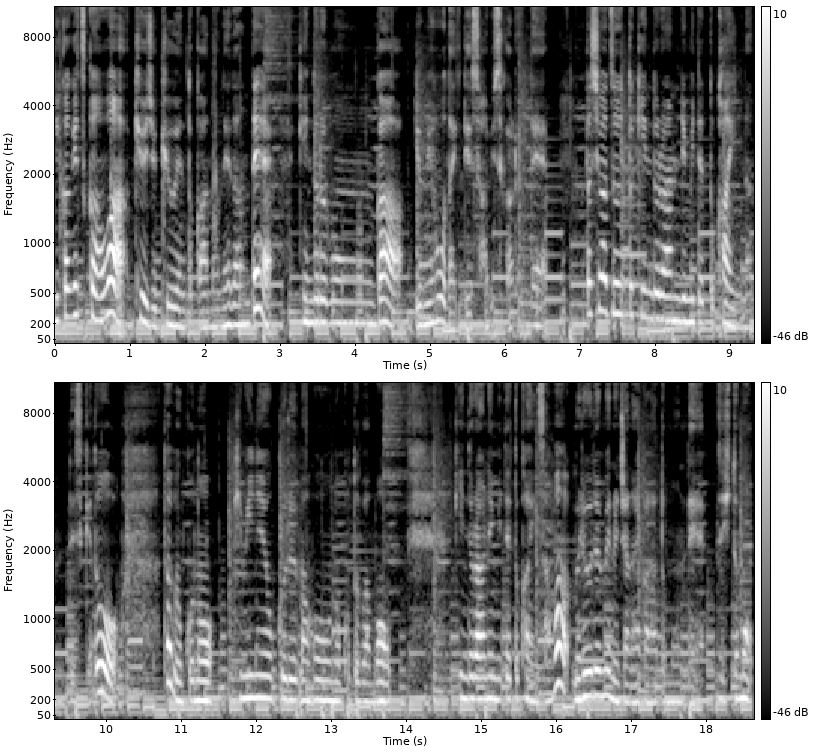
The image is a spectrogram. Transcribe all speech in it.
2ヶ月間は99円とかの値段で Kindle 本が読み放題っていうサービスがあるんで私はずっと Kindle Unlimited 会員なんですけど多分この「君に送る魔法の言葉」も Kindle Unlimited 会員さんは無料で読めるんじゃないかなと思うんで是非とも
